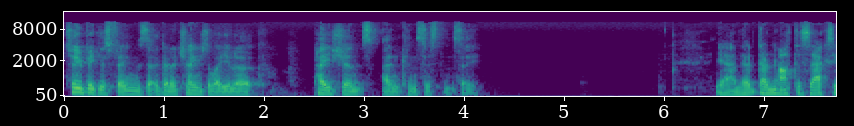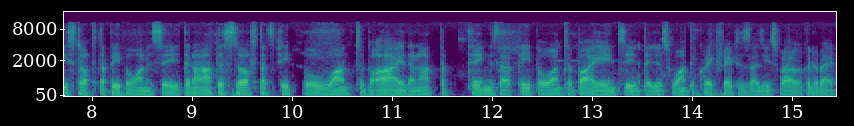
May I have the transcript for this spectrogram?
two biggest things that are going to change the way you look: patience and consistency. Yeah, and they're, they're not the sexy stuff that people want to see. They're not the stuff that people want to buy. They're not the things that people want to buy into. They just want the quick fixes, as you've spoken about.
